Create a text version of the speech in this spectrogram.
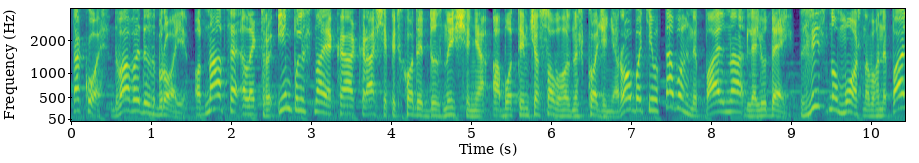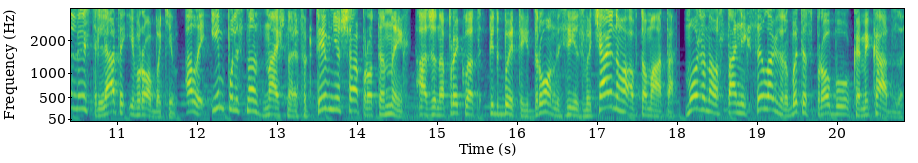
Так ось два види зброї. Одна це електроімпульсна, яка краще підходить до знищення або тимчасового знешкодження роботів, та вогнепальна для людей. Звісно, можна вогнепальною стріляти і в роботів, але імпульсна значно ефективніша проти них. Адже, наприклад, підбитий дрон зі звичайного автомата може на останніх силах зробити спробу камікадзе.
